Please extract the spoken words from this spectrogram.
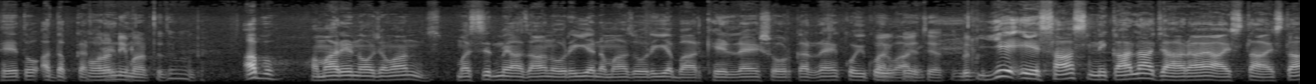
थे तो अदब करते नहीं मारते थे वहाँ पे। अब हमारे नौजवान मस्जिद में अजान हो रही है नमाज़ हो रही है बाहर खेल रहे हैं शोर कर रहे हैं कोई कोई परवाह नहीं। ये एहसास निकाला जा रहा है आहिस्ता आहिस्ता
